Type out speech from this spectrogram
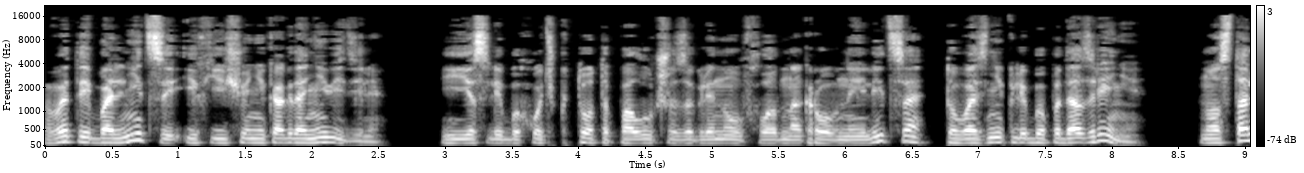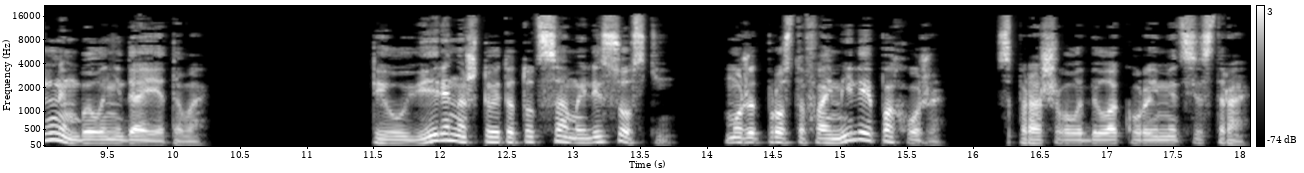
В этой больнице их еще никогда не видели. И если бы хоть кто-то получше заглянул в хладнокровные лица, то возникли бы подозрения. Но остальным было не до этого. Ты уверена, что это тот самый Лисовский? Может, просто фамилия похожа? спрашивала белокурая медсестра.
